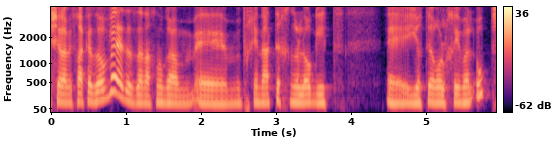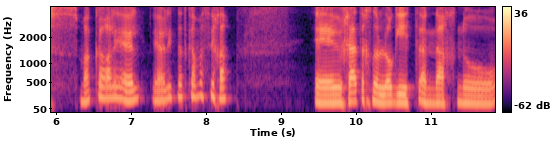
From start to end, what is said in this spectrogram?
של המשחק הזה עובד אז אנחנו גם מבחינה טכנולוגית יותר הולכים על אופס מה קרה לי יעל יעל התנתקה מהשיחה. מבחינה טכנולוגית אנחנו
